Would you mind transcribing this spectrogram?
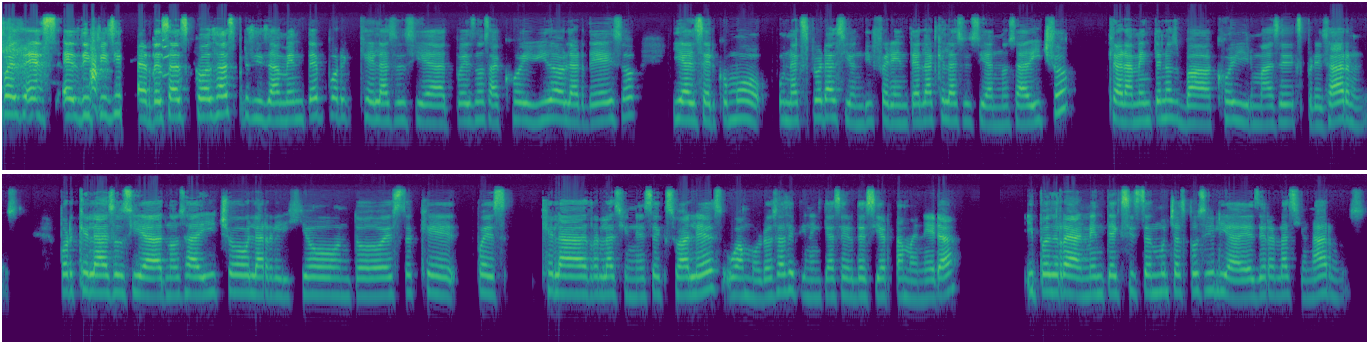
Pues es, es difícil hablar de esas cosas precisamente porque la sociedad pues nos ha cohibido hablar de eso y al ser como una exploración diferente a la que la sociedad nos ha dicho, claramente nos va a cohibir más de expresarnos, porque la sociedad nos ha dicho, la religión, todo esto que pues que las relaciones sexuales o amorosas se tienen que hacer de cierta manera y pues realmente existen muchas posibilidades de relacionarnos.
